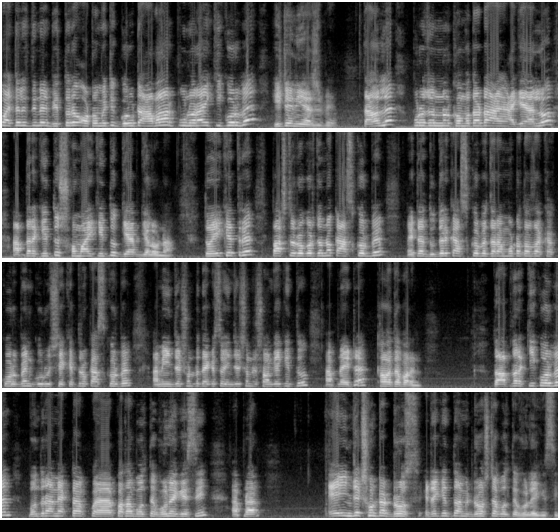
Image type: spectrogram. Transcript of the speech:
পঁয়তাল্লিশ দিনের ভিতরে অটোমেটিক গরুটা আবার পুনরায় কি করবে? হিটে নিয়ে আসবে। তাহলে প্রজনন ক্ষমতাটা আগে এলো, আপনারা কিন্তু সময় কিন্তু গ্যাপ গেল না। তো এই ক্ষেত্রে পাঁচটা রোগের জন্য কাজ করবে। এটা দুধের কাজ করবে, যারা মোটা তাজা করবেন, গরু সেক্ষেত্রেও কাজ করবে। আমি ইঞ্জেকশনটা দেখেছি ইঞ্জেকশনের সঙ্গে কিন্তু আপনি এটা খাওয়াতে পারেন। তো আপনারা কি করবেন? বন্ধুরা, আমি একটা কথা বলতে ভুলে গেছি। আপনার এই ইঞ্জেকশনটা ড্রোস এটা কিন্তু আমি ড্রোসটা বলতে ভুলে গেছি।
